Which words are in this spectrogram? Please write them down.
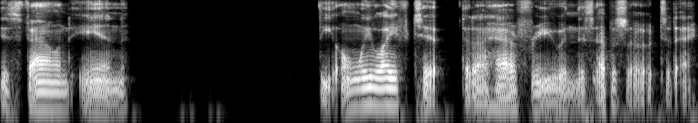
is found in the only life tip that I have for you in this episode today.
